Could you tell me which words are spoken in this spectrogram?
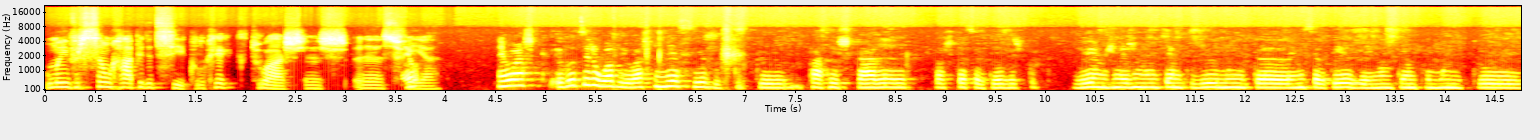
uma inversão rápida de ciclo? O que é que tu achas, uh, Sofia? Eu, eu, acho que, eu vou dizer o óbvio, eu acho que ainda é cedo, porque para arriscar, acho que é certezas, porque vivemos mesmo num tempo de muita incerteza e num tempo muito,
